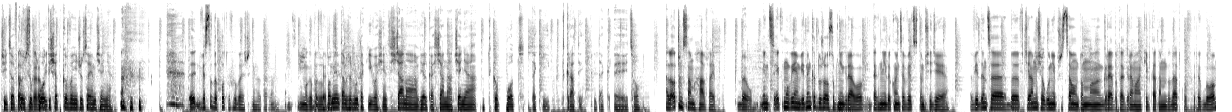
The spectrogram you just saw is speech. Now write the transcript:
Czyli co, w końcu płoty robić. siatkowe nie rzucają cienia. Y, Wiesz co, do płotów chyba jeszcze nie dotarłem, więc nie mogę Bo potwierdzić. pamiętam, że był taki właśnie ściana, wielka ściana cienia, tylko płot taki z kraty. I tak, ej, co? Ale o czym sam Half-Life był? Więc jak mówiłem, w jedynkę dużo osób nie grało i tak nie do końca wie, co tam się dzieje. W jedynce by wcielamy się ogólnie przez całą tą e, grę, bo ta gra ma kilka tam dodatków i tak było.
